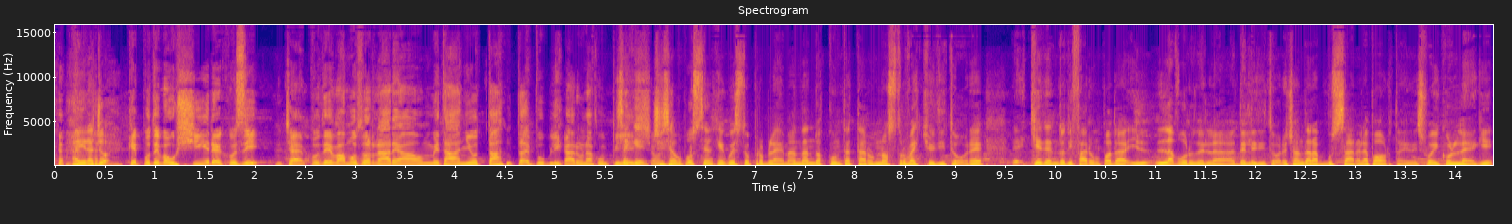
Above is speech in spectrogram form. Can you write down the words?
Hai ragione. che poteva uscire così, cioè potevamo tornare a un metà anni 80 e pubblicare una compilation. Sai che ci siamo posti anche questo problema andando a contattare un nostro vecchio editore eh, chiedendo di fare un po' da, il lavoro del, dell'editore, cioè andare a bussare alla porta dei suoi colleghi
